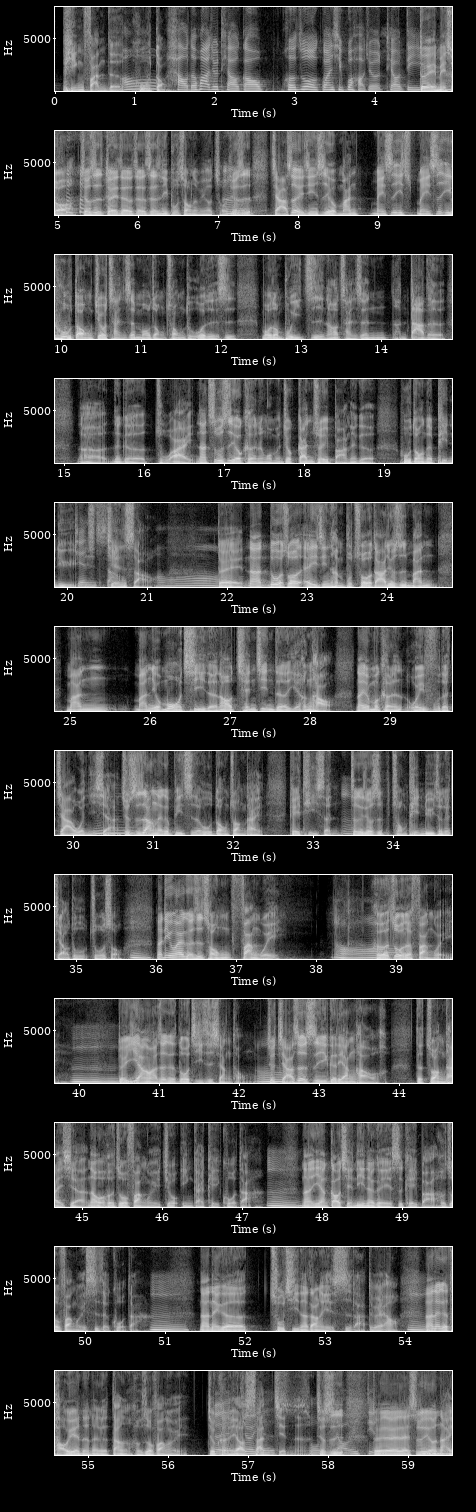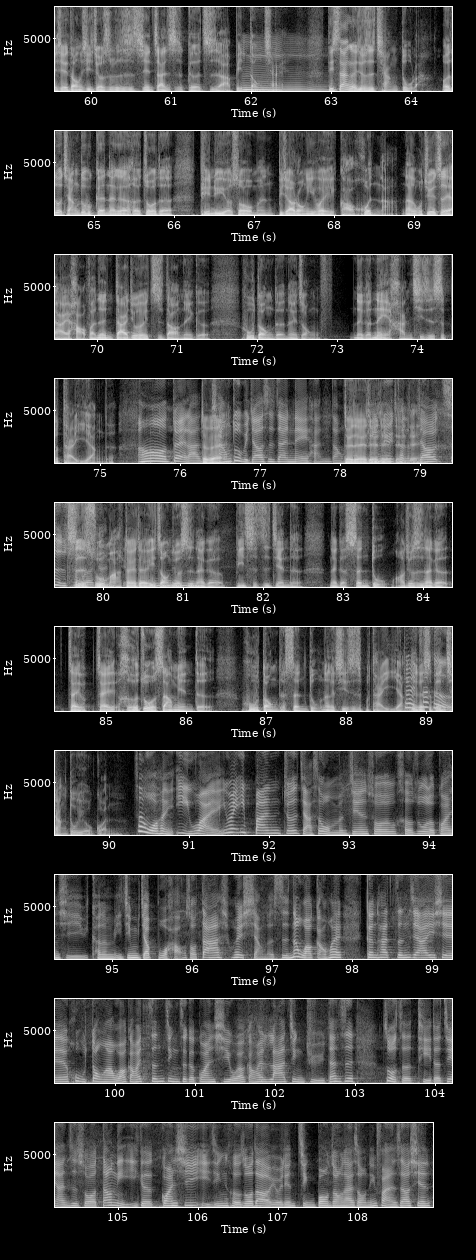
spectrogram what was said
频繁的互动？好的话就调高，合作关系不好就调低。对，没错，就是对这个这个这是你补充的没有错，就是假设已经是有蛮每次一每次一互动就产生某种冲突或者是某种不一致，然后产生很大的呃那个阻碍，那是不是有可能我们就干脆把那个互动的频率减少？哦。对，那如果说哎，已经很不错，大家就是蛮蛮蛮有默契的，然后前进的也很好，那有没有可能微幅的加温一下，就是让那个彼此的互动状态可以提升？这个就是从频率这个角度着手。嗯，那另外一个是从范围哦，合作的范围，嗯嗯，对，一样啊，这个逻辑是相同。就假设是一个良好的状态下，那我合作范围就应该可以扩大。嗯，那一样高潜力那个也是可以把合作范围试着扩大。嗯，那那个初期那当然也是啦，对不对哈？嗯，那那个讨厌的那个当然合作范围就可能要删减了，就是对对对，是不是有哪一些东西就是不是先暂时搁置啊，冰冻起来？第三个就是强度啦。合作强度跟那个合作的频率，有时候我们比较容易会搞混呐。那我觉得这也还好，反正你大概就会知道那个互动的那种那个内涵其实是不太一样的。哦，对啦，对不对？强度比较是在内涵当中，对对对对对，比较次次数嘛，对对，一种就是那个彼此之间的那个深度哦，就是那个在在合作上面的互动的深度，那个其实是不太一样，那个是跟强度有关。这我很意外，因为一般就是假设我们今天说合作的关系可能已经比较不好的时候，大家会想的是，那我要赶快跟他增加一些互动啊，我要赶快增进这个关系，我要赶快拉近距离。但是作者提的竟然是说，当你一个关系已经合作到有点紧绷状态的时候，你反而是要先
